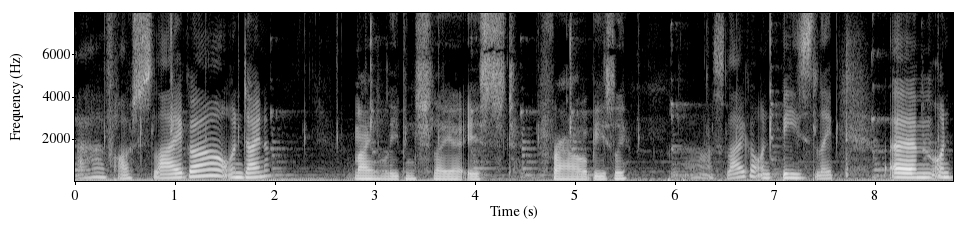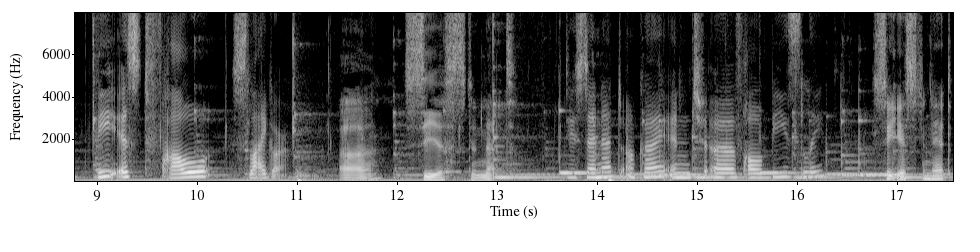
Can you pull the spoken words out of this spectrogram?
Ah, Frau Sliger. Und deine? Mein Lieblingslehrer ist Frau Beasley. Ah, Sliger und Beasley. Ähm, und wie ist Frau Sliger? Uh, sie ist nett. Die ist nett, okay. Und äh, Frau Beasley? Sie ist nett.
